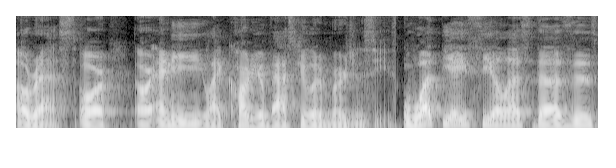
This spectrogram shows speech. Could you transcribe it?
arrest or or any like cardiovascular emergencies. What the ACLS does is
